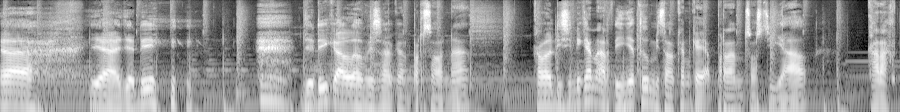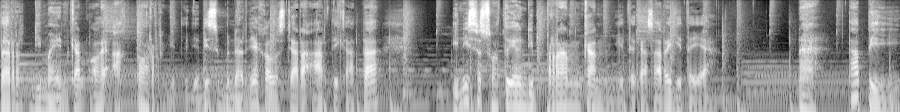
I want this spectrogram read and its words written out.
ah, Ya jadi Jadi kalau misalkan persona Kalau di sini kan artinya tuh misalkan kayak peran sosial Karakter dimainkan oleh aktor gitu Jadi sebenarnya kalau secara arti kata Ini sesuatu yang diperankan gitu kasarnya gitu ya Nah tapi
